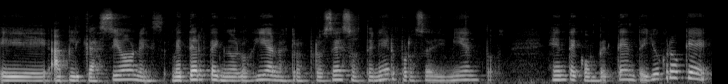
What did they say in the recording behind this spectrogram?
Eh, aplicaciones, meter tecnología en nuestros procesos, tener procedimientos, gente competente. Yo creo que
